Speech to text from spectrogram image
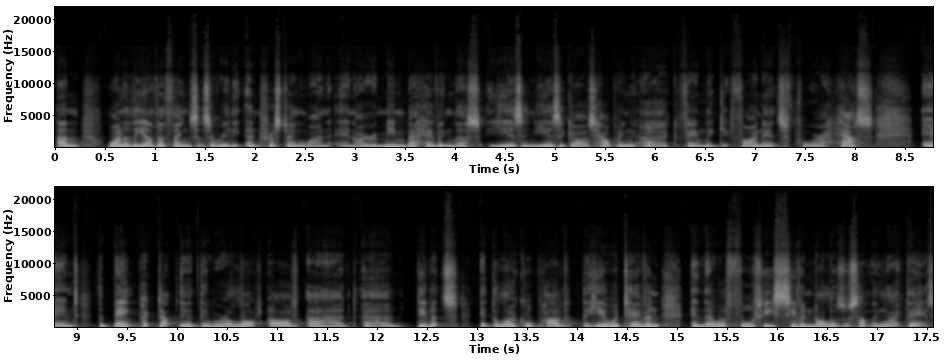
Um, one of the other things that's a really interesting one, and I remember having this years and years ago. I was helping a family get finance for a house, and the bank picked up there. There were a lot of uh, uh, debits at the local pub, the Harewood Tavern, and they were forty-seven dollars or something like that.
